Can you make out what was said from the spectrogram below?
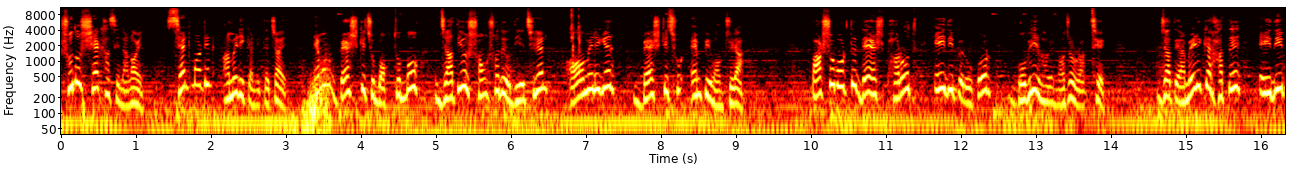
শুধু শেখ হাসিনা নয়, সেন্ট মার্টিন আমেরিকা নিতে চায়। এমন বেশ কিছু বক্তব্য জাতীয় সংসদেও দিয়েছিলেন আওয়ামী লীগের বেশ কিছু এমপি মন্ত্রীরা। পার্শ্ববর্তী দেশ ভারত এই দ্বীপের উপর গভীরভাবে নজর রাখছে, যাতে আমেরিকার হাতে এই দ্বীপ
